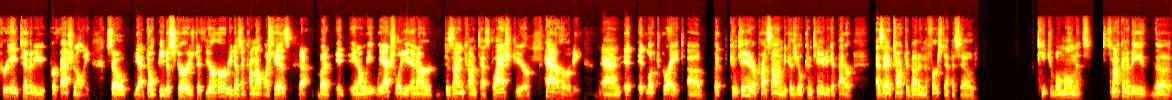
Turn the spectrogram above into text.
creativity professionally. So yeah, don't be discouraged if your Herbie doesn't come out like his. Yeah. But it, you know, we we actually in our design contest last year had a Herbie, and it it looked great. Uh, but continue to press on because you'll continue to get better. As I had talked about in the first episode, teachable moments. It's not going to be the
